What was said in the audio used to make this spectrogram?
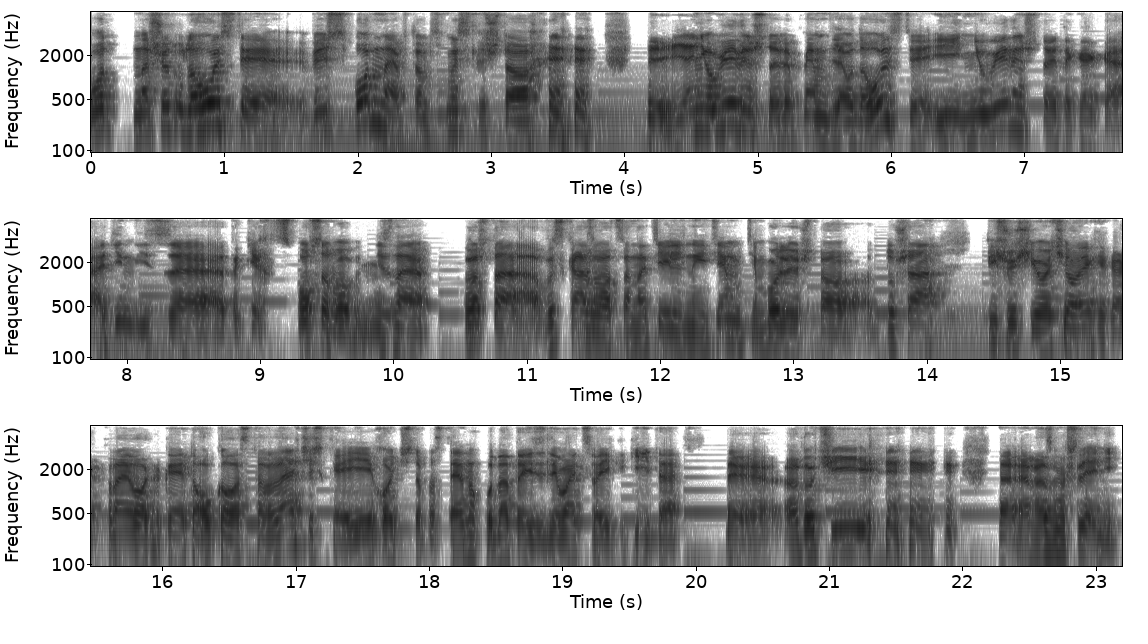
вот насчет удовольствия вещь спорная в том смысле, что я не уверен, что это прям для удовольствия, и не уверен, что это как один из э, таких способов, не знаю, просто высказываться на те или иные темы, тем более, что душа пишущего человека, как правило, какая-то около страдальческая, и ей хочется постоянно куда-то изливать свои какие-то э, ручьи размышлений.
